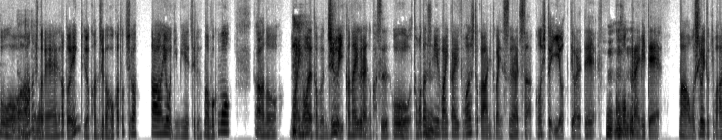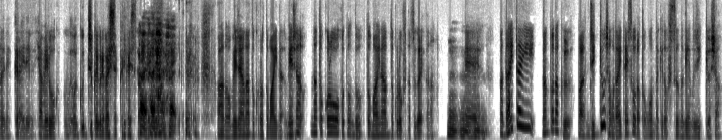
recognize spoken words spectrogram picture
そう、あの人ね、あと演技の感じが他と違ったように見えてる。まあ僕も、あの、まあ 今まで多分10いかないぐらいの数を友うん、達に毎回友達とか兄とかに勧められてさ、この人いいよって言われて、うんうんう5本ぐらん。い見て、まあ面白い時もあるねくらいでやめるをう10回ぐらい繰り返してたんはいだけどはいはいはい。あのメジャーなところとマイナー、メジャーなところをほとんどとマイナーなところを2つぐらいかな。うんうんうで、ん。まあ大体なんとなく、まあ実況者も大体そうだと思うんだけど、普通のゲーム実況者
